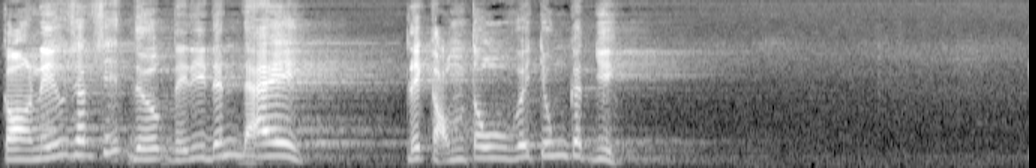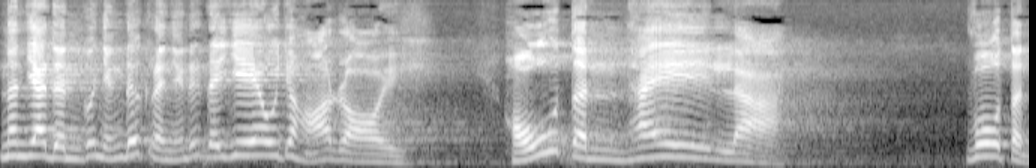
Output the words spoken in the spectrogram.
Còn nếu sắp xếp được thì đi đến đây để cộng tu với chúng kết duyên nên gia đình của những đức là những đức đã gieo cho họ rồi, hữu tình hay là vô tình,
